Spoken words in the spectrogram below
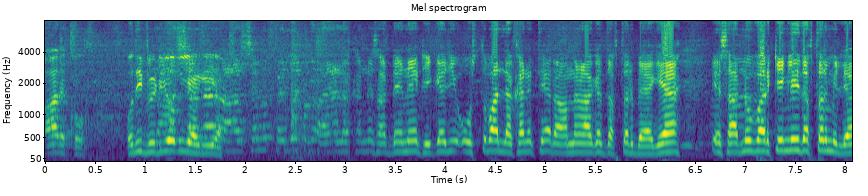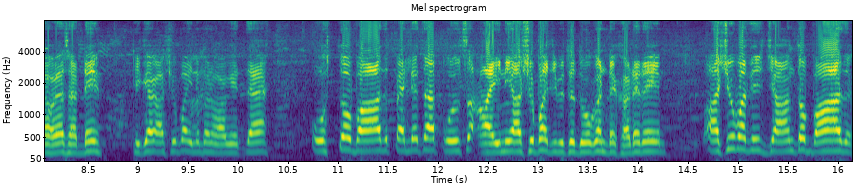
ਆ ਦੇਖੋ ਉਹਦੀ ਵੀਡੀਓ ਵੀ ਹੈਗੀ ਆ। ਪਹਿਲੇ ਪਕੜਾਇਆ ਲਖਨ ਨੇ ਸਾਡੇ ਨੇ ਠੀਕ ਹੈ ਜੀ। ਉਸ ਤੋਂ ਬਾਅਦ ਲਖਨ ਇੱਥੇ ਆਰਾਮ ਨਾਲ ਆ ਕੇ ਦਫ਼ਤਰ ਬਹਿ ਗਿਆ। ਇਹ ਸਾਨੂੰ ਵਰਕਿੰਗ ਲਈ ਦਫ਼ਤਰ ਮਿਲਿਆ ਹੋਇਆ ਸਾਡੇ। ਠੀਕ ਹੈ ਆਸ਼ੂ ਭਾਈ ਨੇ ਬਣਵਾ ਕੇ ਦਿੱਤਾ ਹੈ। ਉਸ ਤੋਂ ਬਾਅਦ ਪਹਿਲੇ ਤਾਂ ਪੁਲਿਸ ਆਈ ਨਹੀਂ, ਆਸ਼ੂ ਭਾਜੀ ਵੀ ਉੱਥੇ 2 ਘੰਟੇ ਖੜੇ ਰਹੇ। ਆਸ਼ੂ ਭਾਜੀ ਜਾਣ ਤੋਂ ਬਾਅਦ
